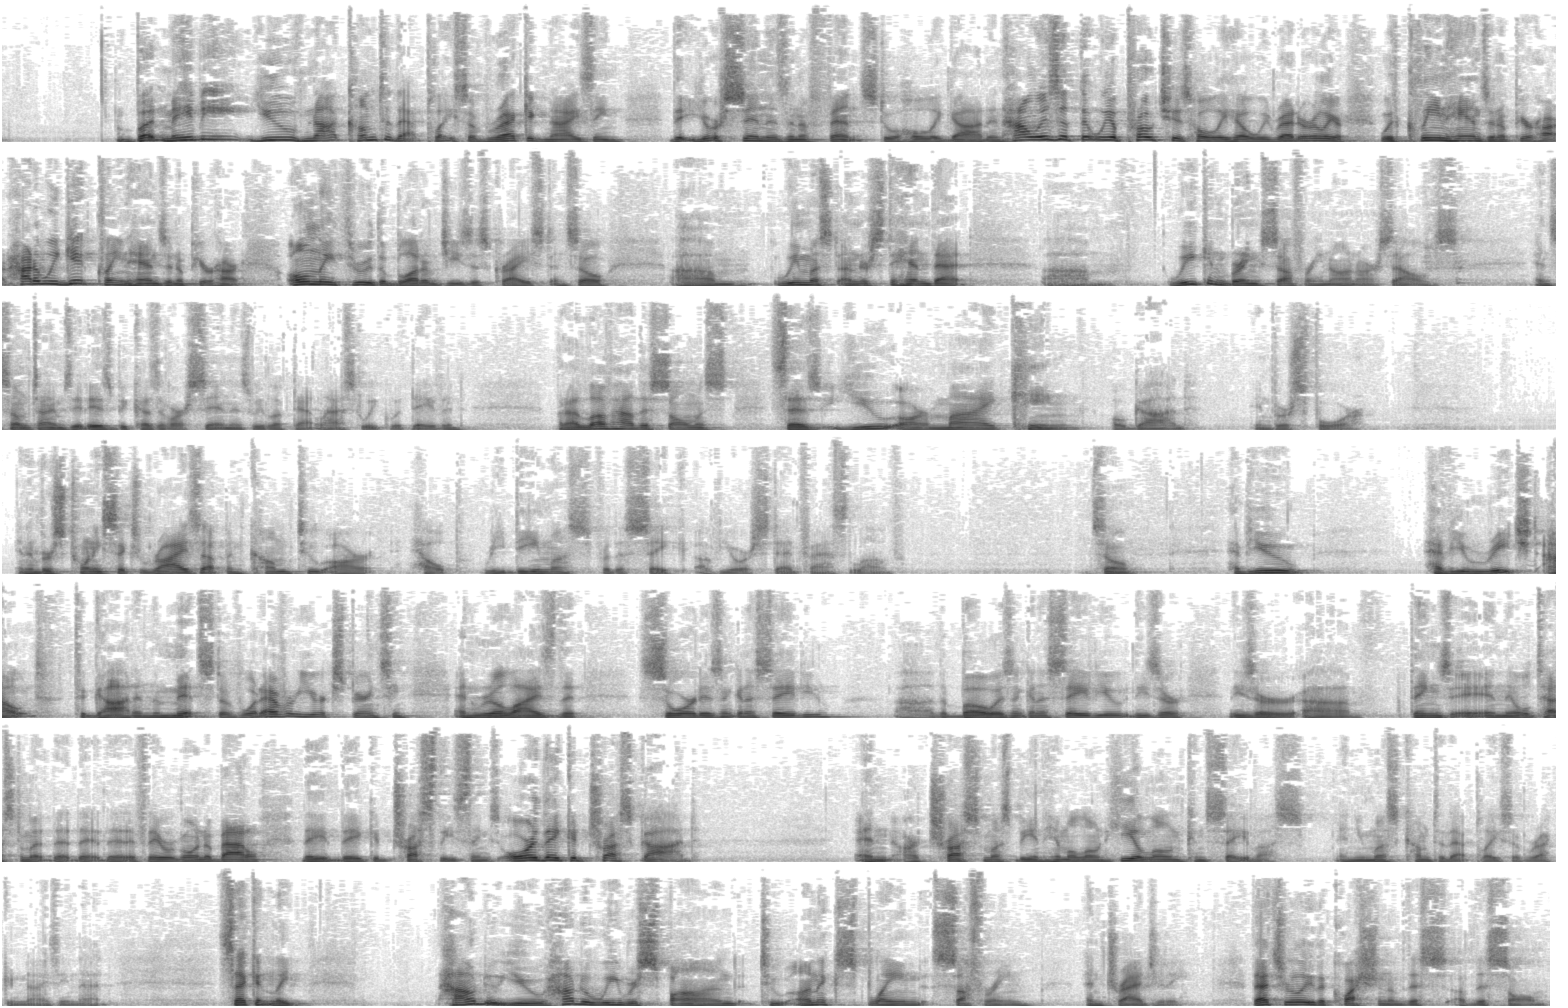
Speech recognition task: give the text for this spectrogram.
but maybe you've not come to that place of recognizing that your sin is an offense to a holy God. And how is it that we approach his holy hill? We read earlier with clean hands and a pure heart. How do we get clean hands and a pure heart? Only through the blood of Jesus Christ. And so um, we must understand that um, we can bring suffering on ourselves. And sometimes it is because of our sin, as we looked at last week with David. But I love how this psalmist says, You are my king, O God, in verse 4. And in verse 26, rise up and come to our help. Redeem us for the sake of your steadfast love. So, have you, have you reached out to God in the midst of whatever you're experiencing? And realize that sword isn't going to save you, uh, the bow isn't going to save you. These are these are uh, things in the Old Testament that, that, that, if they were going to battle, they, they could trust these things, or they could trust God. And our trust must be in Him alone. He alone can save us. And you must come to that place of recognizing that. Secondly, how do you, how do we respond to unexplained suffering and tragedy? That's really the question of this of this psalm,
